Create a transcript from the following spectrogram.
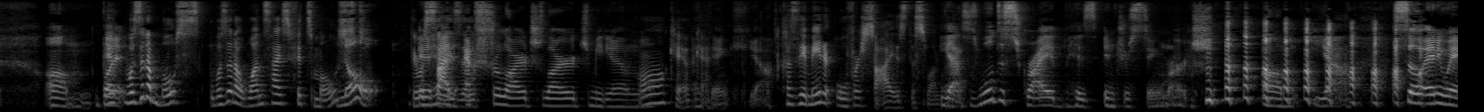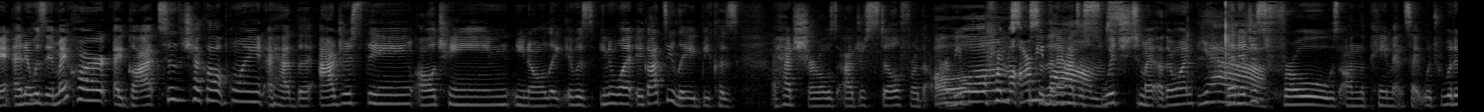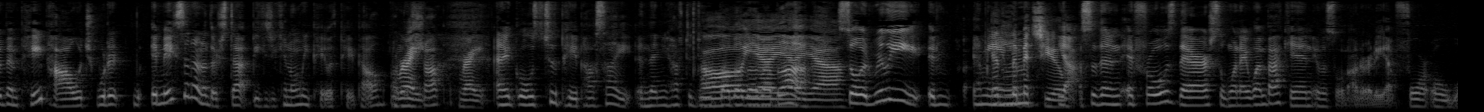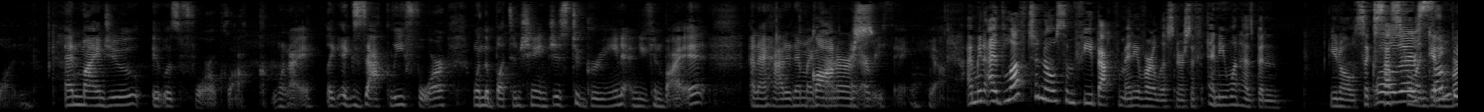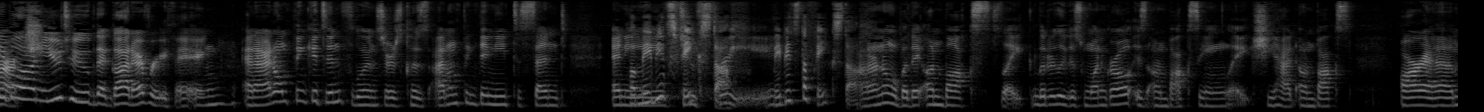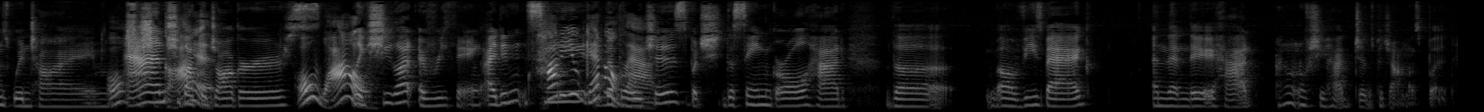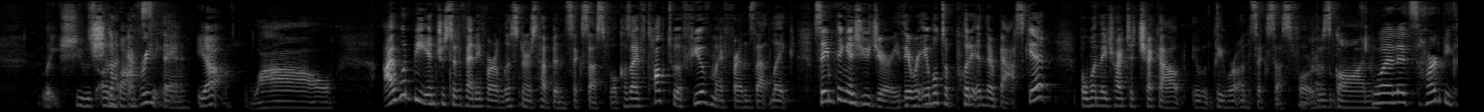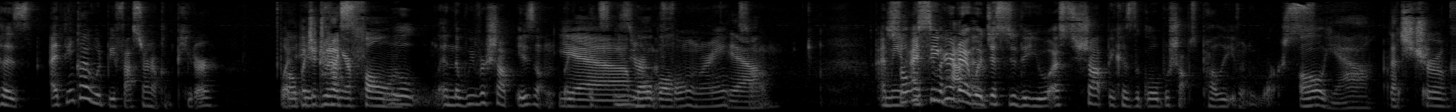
Um, but It- was it a most? Was it a one size fits most? no, There were it sizes. had extra large, large, medium. Oh, okay, okay. I think yeah. Because they made it oversized. This one. right? Yes, we'll describe his interesting march. um, yeah. So anyway, and it was in my cart. I got to the checkout point. I had the address thing all chain. You know, like it was. You know what? It got delayed because I had Cheryl's address still for the army Oh, bombs. from the army So then I had to switch to my other one. Yeah. Then it just froze on the payment site, which would have been PayPal, which would it it makes it another step because you can only pay with PayPal on Right, the shop. right. And it goes to the PayPal site, and then you have to do oh, blah Oh, blah blah yeah, blah yeah, blah. yeah. So it really it I mean it limits you. Yeah. So then it froze there. So when I went back in, it was sold out already at four oh one. And mind you, it was four o'clock when I like exactly four when the button changes to green and you can buy it. And I had it in my cart Goners. and everything. Yeah. I mean, I'd love to know some feedback from any of our listeners if anyone has been, you know, successful there's in getting some people on YouTube that got everything, and I don't think it's influencers because I don't think they need to send any. but maybe it's fake stuff. free. Maybe it's the fake stuff. I don't know, but they unboxed like literally this one girl is unboxing like she had unboxed RM's wind chime Oh, she and she got got, it. the joggers. Oh, wow. Like she got everything. I didn't see How do you get the all that? brooches, but she, the same girl had the uh, V's bag, and then they had I don't know if she had Jin's pajamas, but like she was She unboxing got everything. it. Yeah. Wow. I would be interested if any of our listeners have been successful because I've talked to a few of my friends that like same thing as you, Jerry. They were Mm-hmm. able to put it in their basket, but when they tried to check out, it, they were unsuccessful. It was gone. Well, and it's hard because I think I would be faster on a computer. Oh, but you do it on your phone. Well, and the Weverse shop is on. Like, Yeah, it's easier mobile. on the phone, right? Yeah. So, I mean, So we'll I figured I would just do the U.S. shop because the global shop's probably even worse. Oh yeah, that's think.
